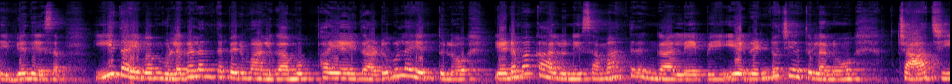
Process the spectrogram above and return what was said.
దివ్య దేశం ఈ దైవం ఉలగలంత పెరుమాళ్ళుగా ముప్పై ఐదు అడుగుల ఎత్తులో ఎడమ కాలుని సమాంతరంగా లేపి రెండు చేతులను చాచి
